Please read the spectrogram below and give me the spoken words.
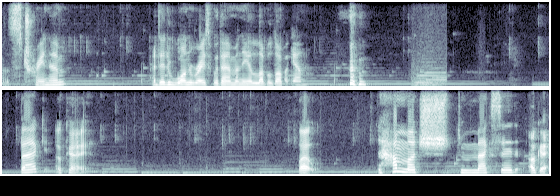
Let's train him. I did one race with him and he leveled up again. Back? Okay. Wow. How much to max it? Okay.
